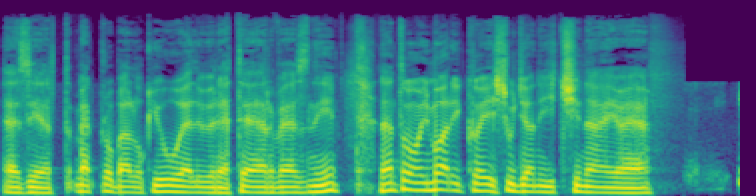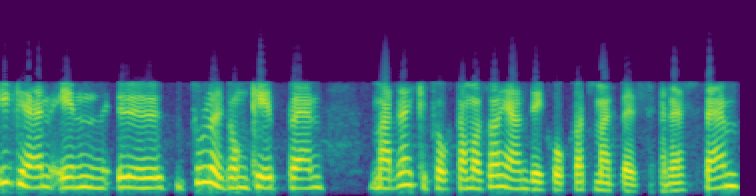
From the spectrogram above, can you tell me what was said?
ezért megpróbálok jó előre tervezni. Nem tudom, hogy Marika is ugyanígy csinálja-e. Igen, én ö, tulajdonképpen már nekifogtam az ajándékokat, már beszereztem,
